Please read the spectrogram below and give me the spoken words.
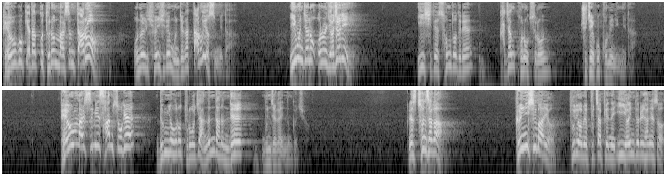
배우고 깨닫고 들은 말씀 따로 오늘 현실의 문제가 따로였습니다. 이 문제는 오늘 여전히 이 시대 성도들의 가장 곤혹스러운 주제고 고민입니다. 배운 말씀이 삶 속에 능력으로 들어오지 않는다는데 문제가 있는 거죠. 그래서 천사가 근심하여 두려움에 붙잡혀 있는 이 여인들을 향해서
